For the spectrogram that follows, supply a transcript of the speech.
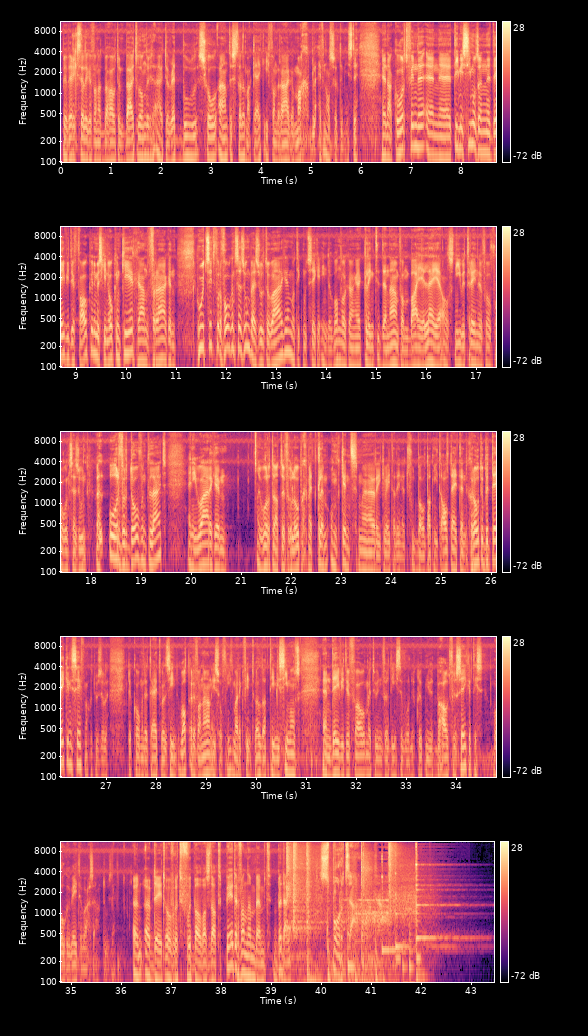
bewerkstelligen van het behoud een buitenlander uit de Red Bull school aan te stellen. Maar kijk, Yves van der Hagen mag blijven als ze tenminste een akkoord vinden. En uh, Timmy Simons en David de Vouw kunnen misschien ook een keer gaan vragen hoe het zit voor volgend seizoen bij Zulte Waregem. Want ik moet zeggen, in de wandelgangen klinkt de naam van Baye als nieuwe trainer voor volgend seizoen wel oorverdovend luid. En in Waregem wordt dat voorlopig met klem ontkend. Maar ik weet dat in het voetbal dat niet altijd een grote betekenis heeft. Maar goed, we zullen de komende tijd wel zien wat er van aan is of niet. Maar ik vind wel dat Timmy Simons en David de Vouw met hun verdiensten voor de club nu het behoud verzekerd is, mogen weten waar ze aan toe zijn. Een update over het voetbal was dat. Peter van den Bemt, bedankt. Sportza.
